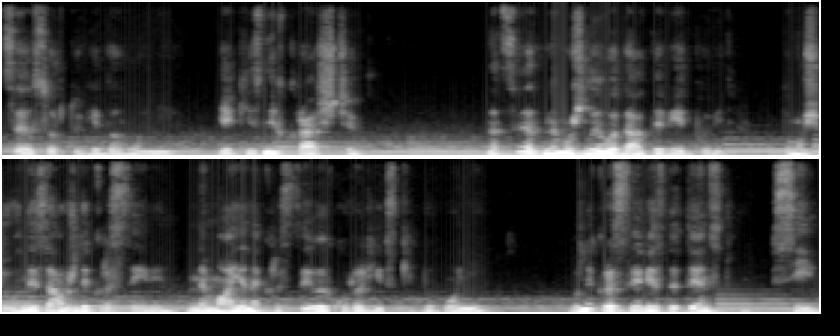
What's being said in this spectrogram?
це сортові бегонії. Які з них краще? На це неможливо дати відповідь, тому що вони завжди красиві. Немає некрасивих королівських бегоній. Вони красиві з дитинства, всі,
